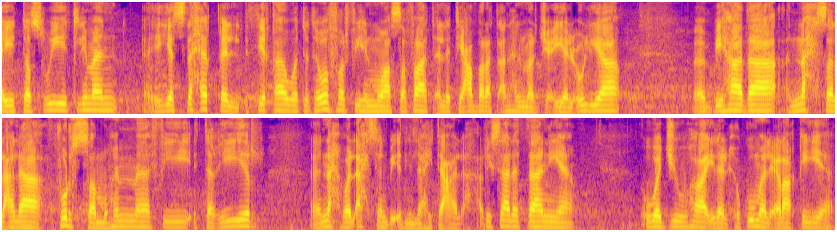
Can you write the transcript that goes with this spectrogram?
أي التصويت لمن يستحق الثقة وتتوفر فيه المواصفات التي عبرت عنها المرجعية العليا بهذا نحصل على فرصة مهمة في التغيير نحو الأحسن بإذن الله تعالى. الرسالة الثانية أوجهها إلى الحكومة العراقية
